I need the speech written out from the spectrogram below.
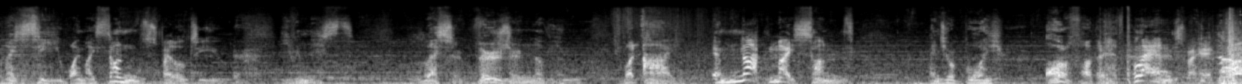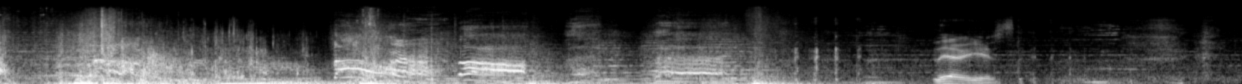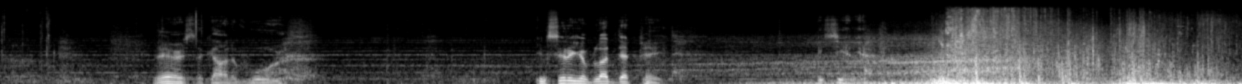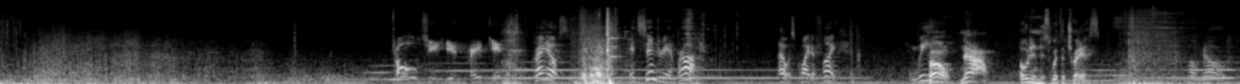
I see why my sons fell to you. Even this lesser version of you. But I am not my sons. And your boy, Allfather, have plans for him. There's the god of war. Consider your blood debt paid. Be seeing you. Told you he'd make it. Kratos! It's Sindri and Brok. That was quite a fight. Can we... Oh, now! Odin is with Atreus. Oh no.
